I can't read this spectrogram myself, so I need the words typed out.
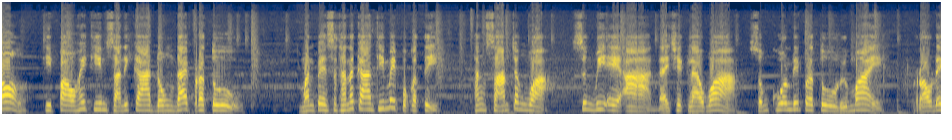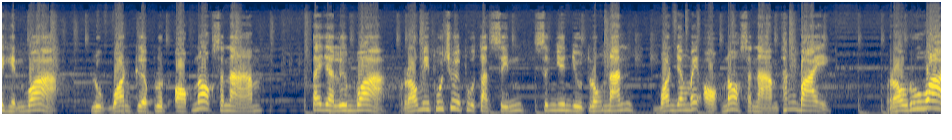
ต้อง ที่เป่าให้ทีมสาริกาดงได้ประตู มันเป็นสถานการณ์ที่ไม่ปกติ ทั้ง 3 จังหวะ ซึ่ง VAR ได้เช็คแล้วว่า สมควรมีประตูหรือไม่ เราได้เห็นว่าลูกบอลเกือบหลุดออกนอกสนาม แต่อย่าลืมว่าเรามีผู้ช่วยผู้ตัดสิน ซึ่งยืนอยู่ตรงนั้น บอลยังไม่ออกนอกสนามทั้งใบ เรารู้ว่า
